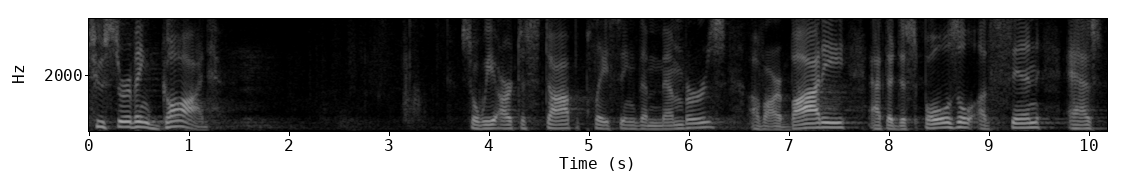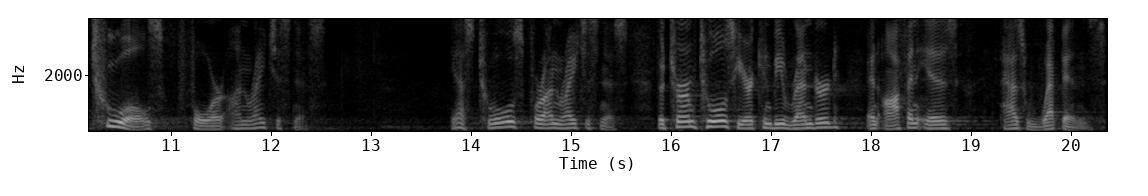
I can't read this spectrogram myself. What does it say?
to serving God. So we are to stop placing the members of our body at the disposal of sin as tools for unrighteousness. Yes, tools for unrighteousness. The term tools here can be rendered and often is as weapons.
